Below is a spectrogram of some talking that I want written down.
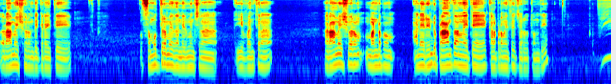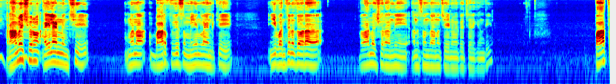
రామేశ్వరం దగ్గర అయితే సముద్రం మీద నిర్మించిన ఈ వంతెన రామేశ్వరం మండపం అనే రెండు ప్రాంతాలను అయితే కలపడం అయితే జరుగుతుంది. రామేశ్వరం ఐలాండ్ నుంచి మన భారతదేశం మెయిన్ ల్యాండ్కి ఈ వంతెన ద్వారా రామేశ్వరాన్ని అనుసంధానం చేయడం అయితే జరిగింది. పాత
